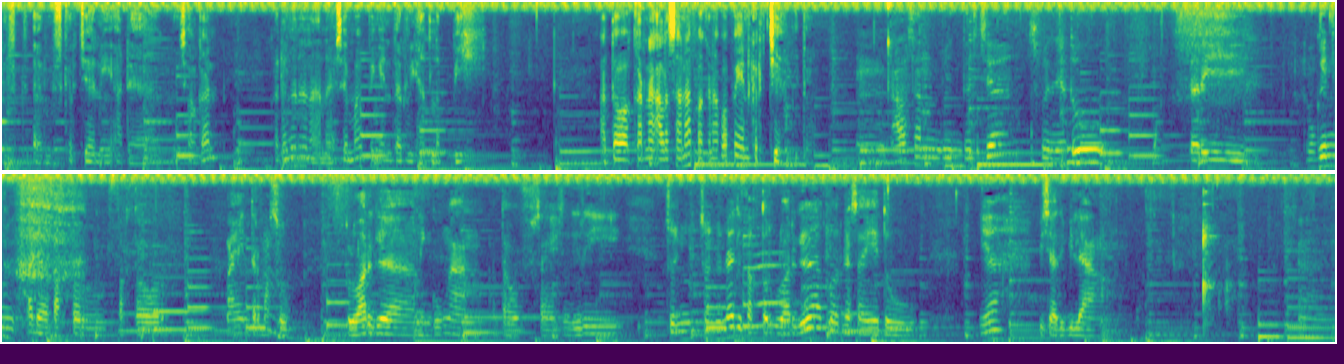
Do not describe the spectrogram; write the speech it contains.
harus harus kerja nih ada misalkan kadang kan anak-anak SMA pengen terlihat lebih atau karena alasan apa? Kenapa pengen kerja gitu? Hmm, alasan pengen kerja sebenarnya tuh dari mungkin ada faktor-faktor lain termasuk keluarga, lingkungan atau saya sendiri. Con- Contohnya di faktor keluarga, keluarga saya itu ya bisa dibilang eh,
